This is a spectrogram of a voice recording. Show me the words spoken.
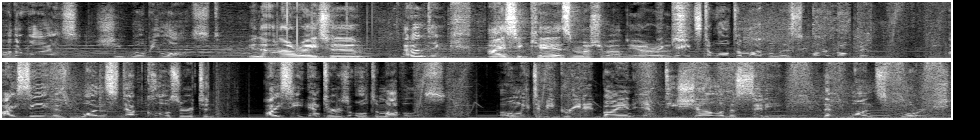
Otherwise, she will be lost. You know, narrator, I don't think Icey cares much about the arrows. The gates to Ultimopolis are open. Icey is one step closer to. Icey enters Ultimopolis, only to be greeted by an empty shell of a city that once flourished.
